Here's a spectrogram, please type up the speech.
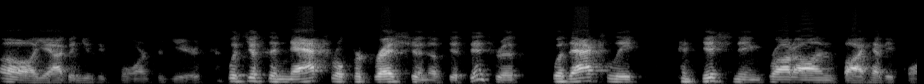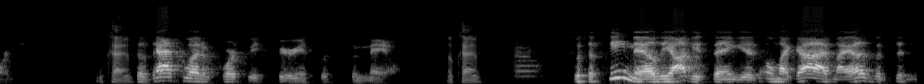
oh yeah, I've been using porn for years, was just a natural progression of disinterest was actually conditioning brought on by heavy porn use. Okay. So that's what, of course, we experienced with the male. Okay. With the female, the obvious thing is, oh my God, my husband's sitting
